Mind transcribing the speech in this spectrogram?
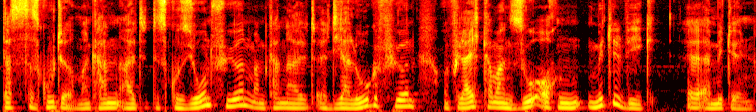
das ist das Gute. Man kann halt Diskussion führen, man kann halt äh, Dialoge führen und vielleicht kann man so auch einen Mittelweg äh, ermitteln.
